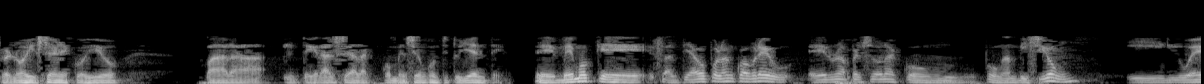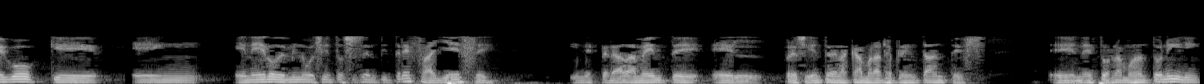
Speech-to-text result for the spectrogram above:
Fernó Gisén escogió para integrarse a la Convención Constituyente. Eh, vemos que Santiago Polanco Abreu era una persona con, con ambición y luego que en enero de 1963 fallece inesperadamente el presidente de la Cámara de Representantes, eh, Néstor Ramos Antonini.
